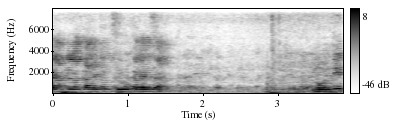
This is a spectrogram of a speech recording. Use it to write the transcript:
आपल्याला कार्यक्रम सुरू करायचा नोंदणी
